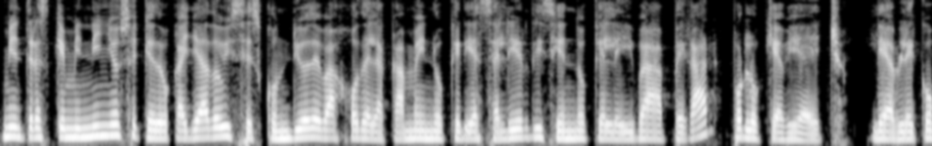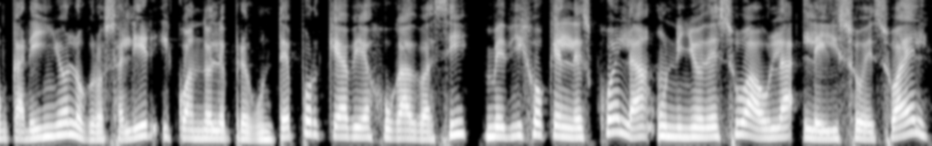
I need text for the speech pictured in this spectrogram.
Mientras que mi niño se quedó callado y se escondió debajo de la cama y no quería salir diciendo que le iba a pegar por lo que había hecho. Le hablé con cariño, logró salir y cuando le pregunté por qué había jugado así, me dijo que en la escuela un niño de su aula le hizo eso a él.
